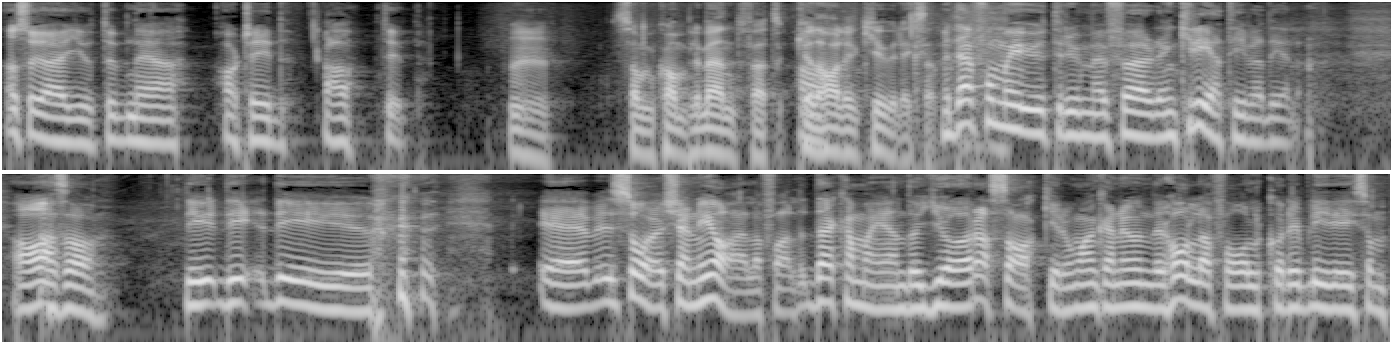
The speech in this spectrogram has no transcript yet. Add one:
och så gör jag YouTube när jag har tid. Ja. Typ. Mm. Som komplement för att kunna Ja. ha lite kul liksom. Men där får man ju utrymme för den kreativa delen. Ja, Alltså, det, det, det är ju... eh, så känner jag i alla fall. Där kan man ju ändå göra saker och man kan underhålla folk och det blir liksom...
